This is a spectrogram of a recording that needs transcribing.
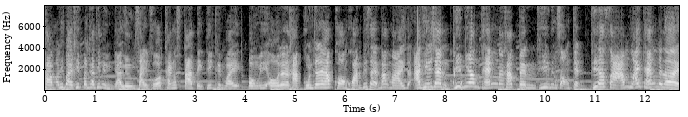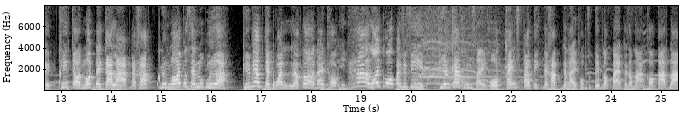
คำอธิบายคลิปบรรทัดที่ 1 อย่าลืมใส่โค้ด Tank Static ที่ขึ้นไว้ตรงวิดีโอด้วยนะครับ คุณจะได้รับของขวัญพิเศษมากมาย อาทิเช่น premium tank นะครับ เป็น T127 tier 3 light tank ไปเลย ที่จอดรถใน garage นะครับ 100%ลูกเรือ พรีเมียม 7 วันแล้วก็ได้ทองอีก 500 โกไปฟรีๆ เพียงแค่คุณใส่โค้ด TANKTASTIC นะครับ ยังไงผมสตีบล็อก 8 ในตำนานขอกราบลา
